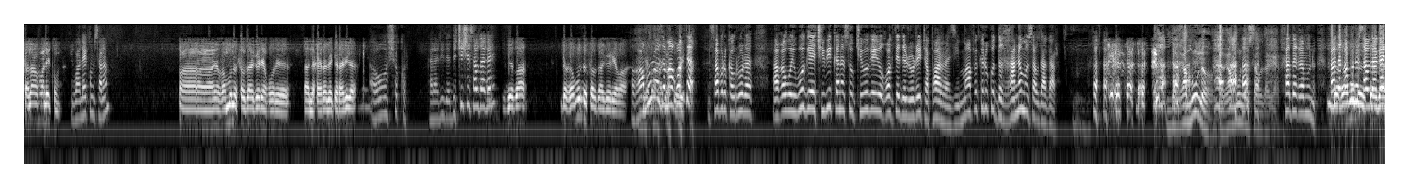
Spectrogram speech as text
سلام علیکم وعلیکم سلام غمونه سوداګر غوړي له خیره ده قراری ده او شکر قراری ده د چی شي سوداګر زبا د غمونو سوداګر یو غمونو زما غوښته صبر وکړه وروره هغه وی وګی چې وی کنه څوک چې وګی غوښت د ډوډۍ ټپار راځي ما فکر وکړ د غنمو سوداګر د غمونو د غمونو سوداګر خا د غمونو خا د غمونو سوداګر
